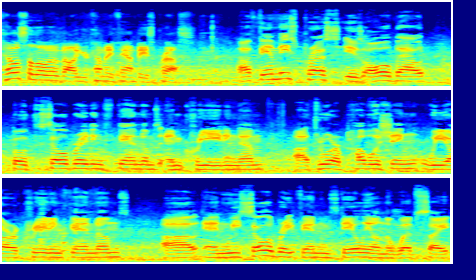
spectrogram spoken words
tell us a little bit about your company, Fanbase Press. Uh, Fanbase Press is all about both celebrating fandoms and creating them. Uh, through our publishing, we are creating fandoms. Uh, and we celebrate fandoms daily on the website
